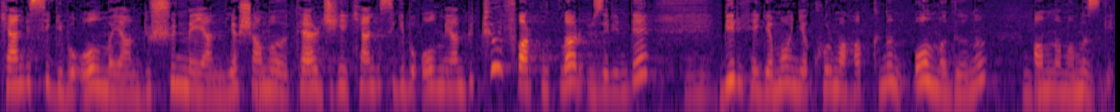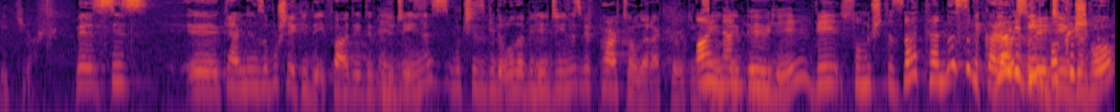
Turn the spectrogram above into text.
kendisi gibi olmayan, düşünmeyen, yaşamı, tercihi kendisi gibi olmayan bütün farklılıklar üzerinde bir hegemonya kurma hakkının olmadığını anlamamız gerekiyor. Ve siz e, kendinizi bu şekilde ifade edebileceğiniz, bu çizgide olabileceğiniz bir parti olarak gördünüz. Aynen HDP'yi. öyle ve sonuçta zaten Nasıl bir karar süreciydi bu?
